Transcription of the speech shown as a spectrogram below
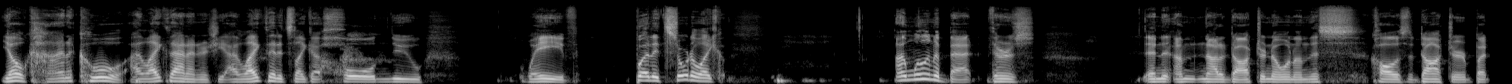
Yo, kind of cool. I like that energy. I like that it's like a whole new wave. But it's sort of like I'm willing to bet there's and I'm not a doctor, no one on this call is a doctor, but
